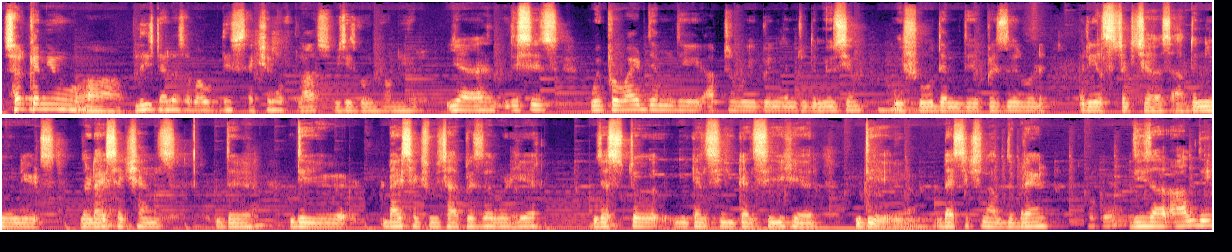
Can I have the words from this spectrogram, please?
Sir, can you uh, please tell us about this section of class which is going on here? Yeah, this is we provide them the after we bring them to the museum, we show them the preserved real structures of the neonates, the dissections, the the dissections which are preserved here. Just uh, you can see you can see here the dissection of the brain. Okay. These are all the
